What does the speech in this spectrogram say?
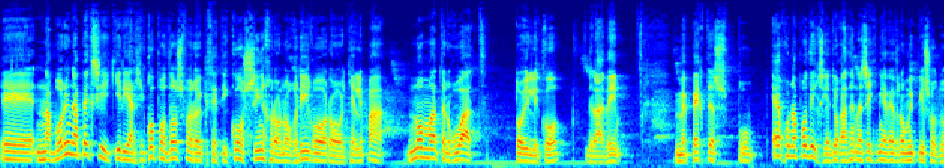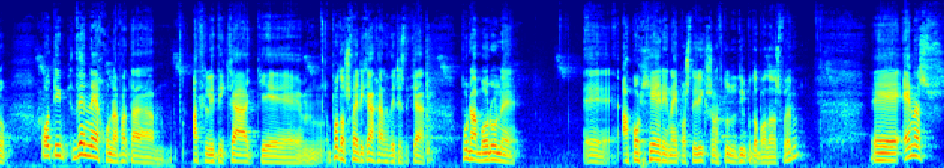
ε, να μπορεί να παίξει κυριαρχικό ποδόσφαιρο, επιθετικό, σύγχρονο, γρήγορο κλπ. No matter what το υλικό, δηλαδή με παίχτες που έχουν αποδείξει, γιατί ο καθένας έχει μια διαδρομή πίσω του, ότι δεν έχουν αυτά τα αθλητικά και ποδοσφαιρικά χαρακτηριστικά που να μπορούν ε, από χέρι να υποστηρίξουν αυτού του τύπου το ποδόσφαιρο. Ε, ένας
